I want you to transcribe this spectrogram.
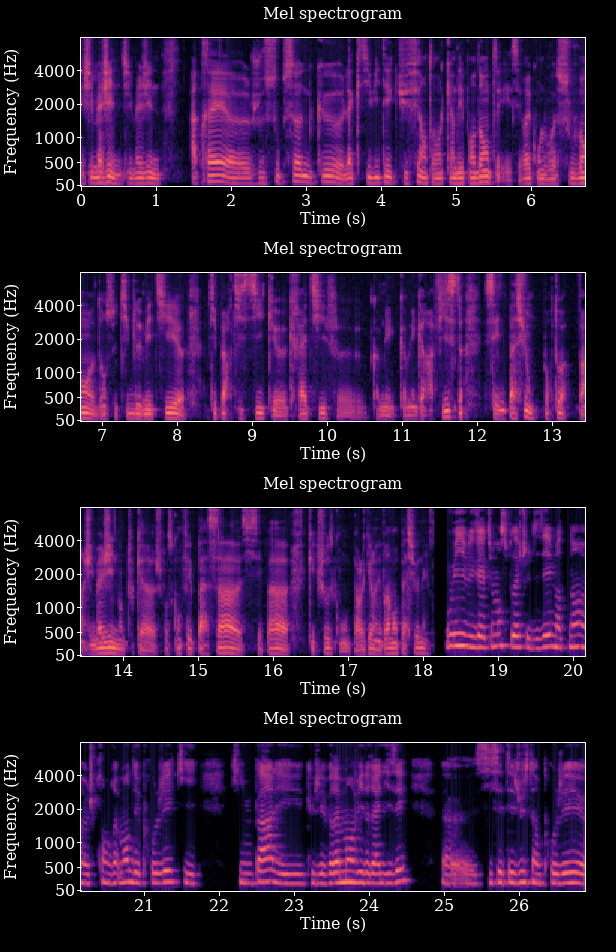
J'imagine, j'imagine. Après, euh, je soupçonne que l'activité que tu fais en tant qu'indépendante, et c'est vrai qu'on le voit souvent dans ce type de métier euh, un petit peu artistique, euh, créatif, comme les comme les graphistes, c'est une passion pour toi. Enfin, j'imagine. En tout cas, je pense qu'on fait pas ça si c'est pas quelque chose par lequel on est vraiment passionné. Oui, exactement. C'est pour ça que je te disais. Maintenant, je prends vraiment des projets qui qui me parlent et que j'ai vraiment envie de réaliser. si c'était juste un projet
